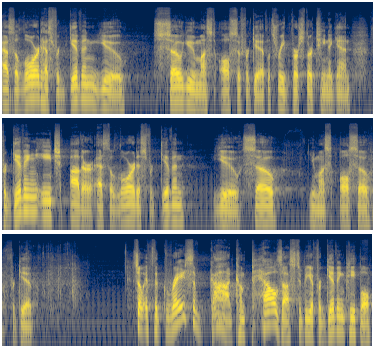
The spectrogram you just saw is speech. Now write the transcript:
As the Lord has forgiven you, so you must also forgive. Let's read verse 13 again. Forgiving each other as the Lord has forgiven you, so you must also forgive. So, if the grace of God compels us to be a forgiving people,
